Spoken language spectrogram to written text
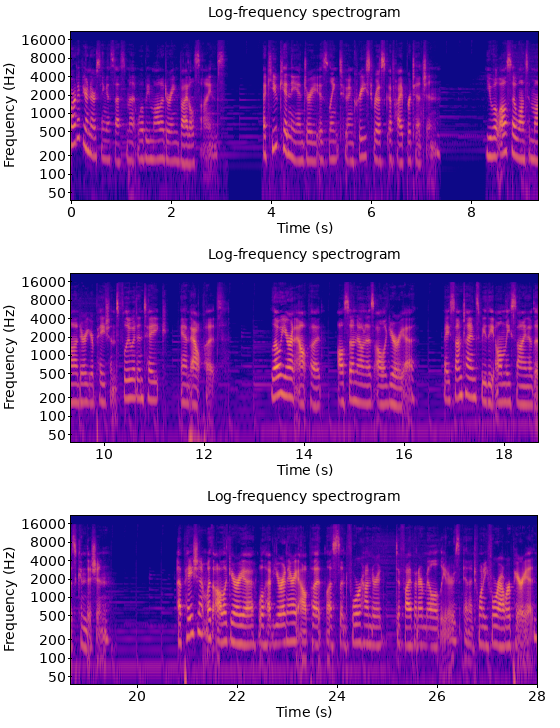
Part of your nursing assessment will be monitoring vital signs. Acute kidney injury is linked to increased risk of hypertension. You will also want to monitor your patient's fluid intake and output. Low urine output, also known as oliguria, may sometimes be the only sign of this condition. A patient with oliguria will have urinary output less than 400 to 500 milliliters in a 24 hour period.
